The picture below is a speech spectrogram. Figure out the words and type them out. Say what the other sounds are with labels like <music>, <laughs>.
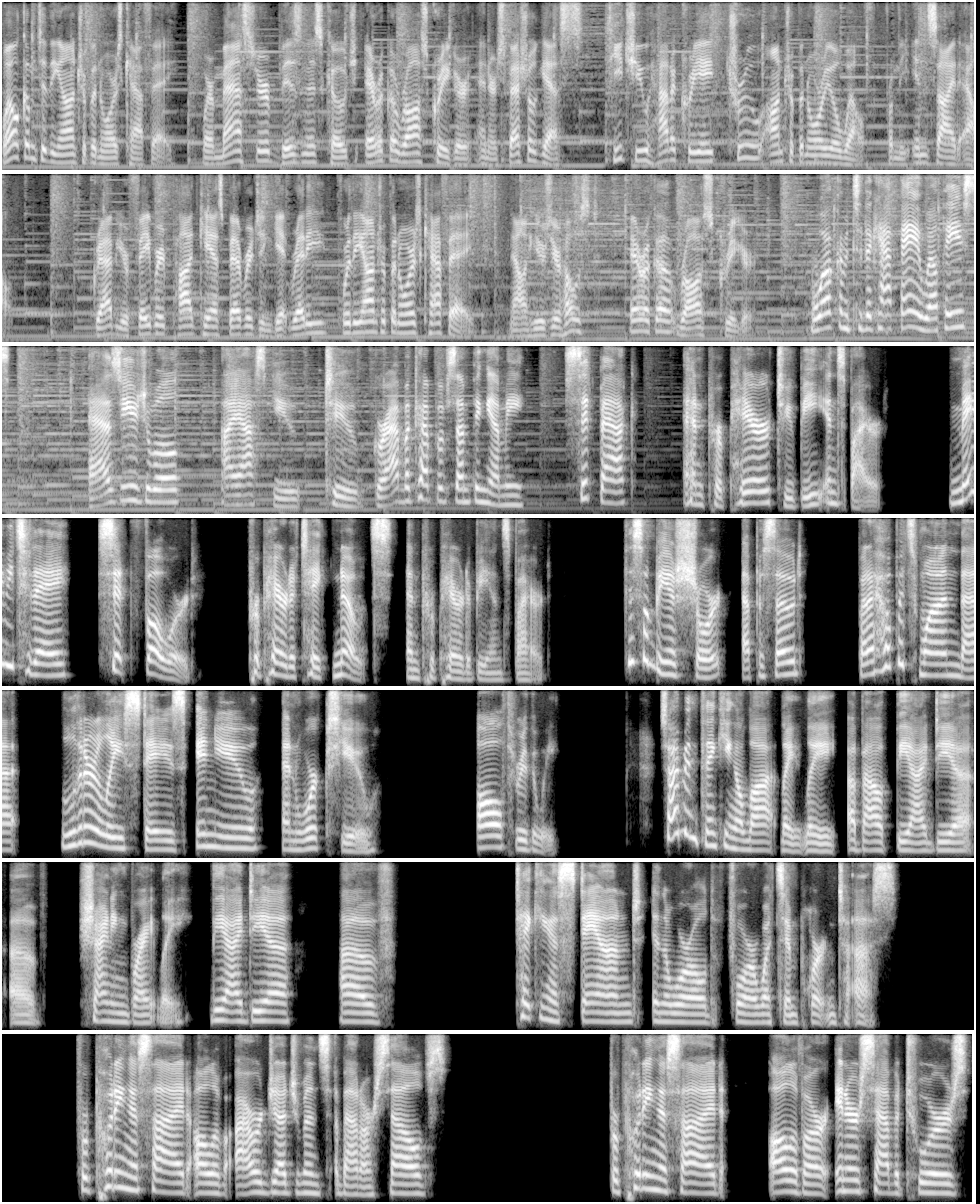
Welcome to the Entrepreneurs Cafe, where master business coach Erica Ross Krieger and her special guests teach you how to create true entrepreneurial wealth from the inside out. Grab your favorite podcast beverage and get ready for the Entrepreneurs Cafe. Now, here's your host, Erica Ross Krieger. Welcome to the cafe, wealthies. As usual, I ask you to grab a cup of something yummy, sit back, and prepare to be inspired. Maybe today, sit forward, prepare to take notes, and prepare to be inspired. This will be a short episode, but I hope it's one that literally stays in you and works you all through the week. So I've been thinking a lot lately about the idea of shining brightly, the idea of taking a stand in the world for what's important to us for putting aside all of our judgments about ourselves, for putting aside all of our inner saboteurs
